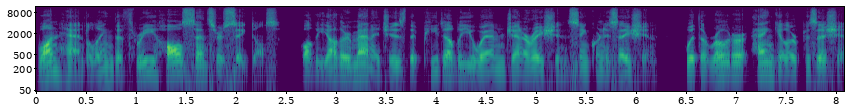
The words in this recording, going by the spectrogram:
one handling the three Hall sensor signals, while the other manages the PWM generation synchronization with the rotor angular position,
